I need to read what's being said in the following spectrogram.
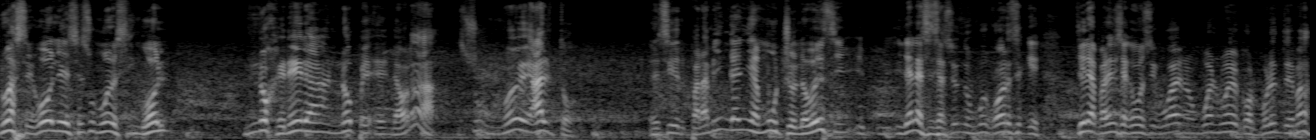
No hace goles, es un 9 sin gol. No genera, no eh, la verdad, es un 9 alto. Es decir, para mí engaña mucho, lo ves y, y- y da la sensación de un buen jugador ese que tiene apariencia que vos decís, bueno, un buen 9 corpulento y demás.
